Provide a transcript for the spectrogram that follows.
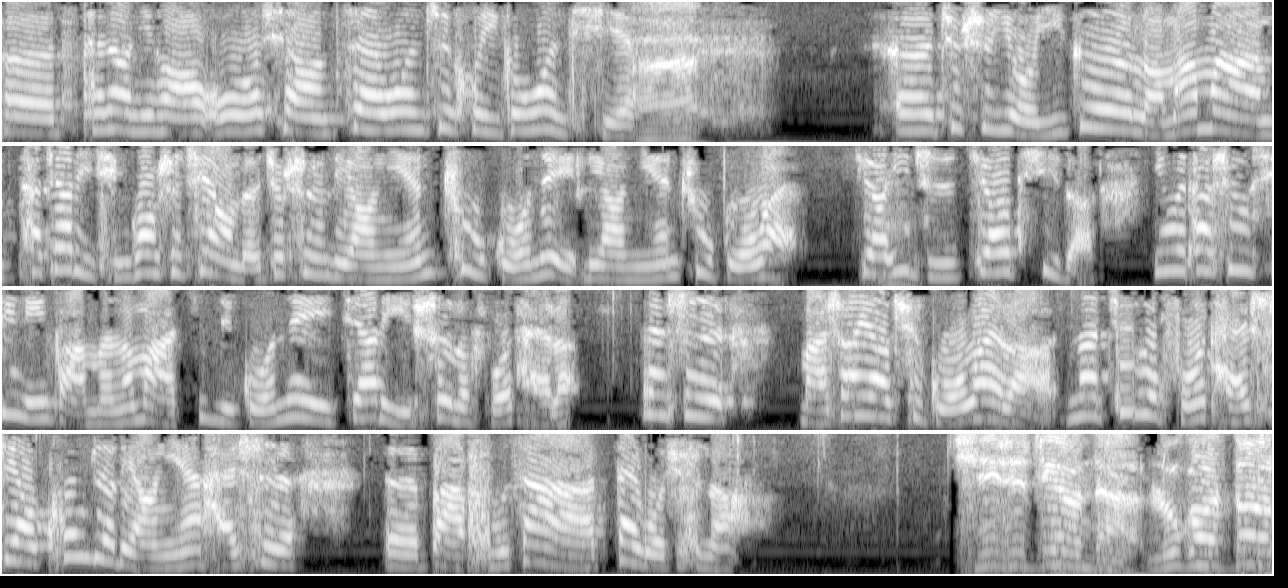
呃，台长你好，我想再问最后一个问题。哎，呃，就是有一个老妈妈，她家里情况是这样的，就是两年住国内，两年住国外，这样一直交替的。因为他修心灵法门了嘛，自己国内家里设了佛台了，但是马上要去国外了，那这个佛台是要空着两年，还是呃把菩萨带过去呢？其实这样的，如果到了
